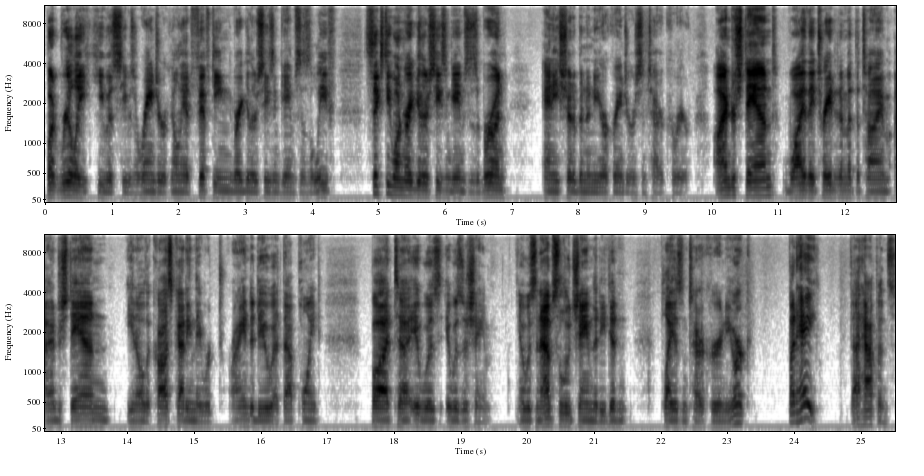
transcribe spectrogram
but really he was he was a Ranger. He only had 15 regular season games as a Leaf, 61 regular season games as a Bruin, and he should have been a New York Ranger his entire career. I understand why they traded him at the time. I understand, you know, the cost cutting they were trying to do at that point, but uh, it was it was a shame. It was an absolute shame that he didn't play his entire career in New York. But hey, that happens.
